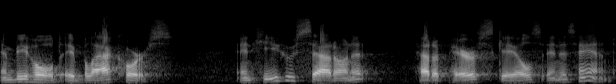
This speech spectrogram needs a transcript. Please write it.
and behold, a black horse, and he who sat on it had a pair of scales in his hand.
